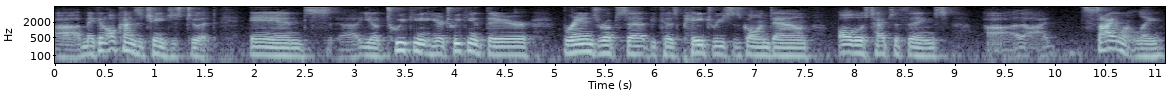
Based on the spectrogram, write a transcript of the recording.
uh, making all kinds of changes to it and uh, you know tweaking it here, tweaking it there. Brands are upset because page reach has gone down. All those types of things. Uh, silently,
